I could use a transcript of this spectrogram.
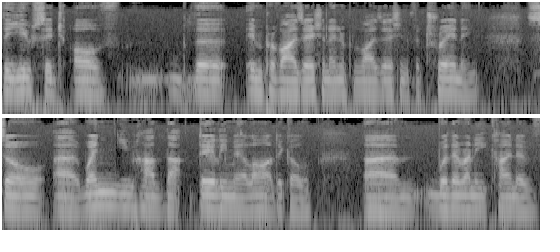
the usage of the improvisation and improvisation for training. So, uh, when you had that Daily Mail article, um, were there any kind of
